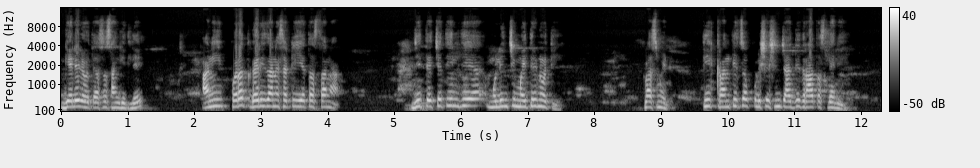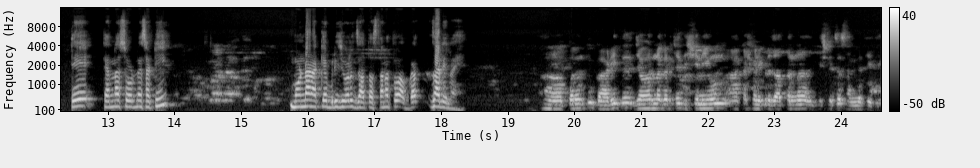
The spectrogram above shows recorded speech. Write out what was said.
गेलेले होते असं सांगितले. आणि परत घरी जाण्यासाठी येत असताना जी त्याच्यातील जे मुलींची मैत्रीण होती क्लासमेट ती क्रांती चौक पोलीस स्टेशनच्या हद्दीत राहत असल्याने ते त्यांना सोडण्यासाठी मोंडा नाक्या ब्रिजवर जात असताना तो अपघात झालेला आहे. अं, परंतु गाडीत जवाहरनगरच्या दिशेने येऊन आकाशवाणीकडे जाताना दिसल्याचं सांगण्यात येते.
